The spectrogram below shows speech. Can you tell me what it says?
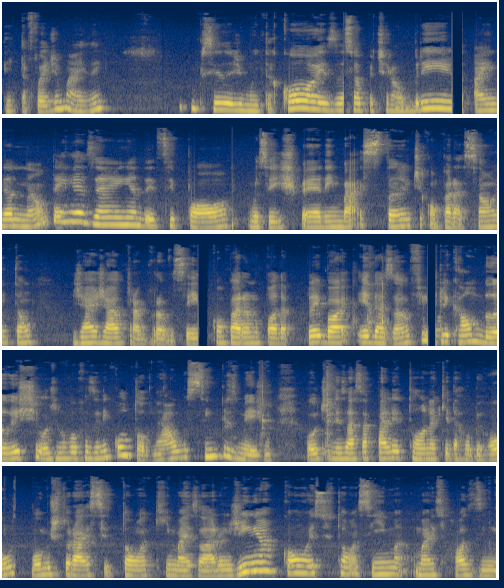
Eita, foi demais, hein? Não precisa de muita coisa, só para tirar o brilho. Ainda não tem resenha desse pó. Vocês esperem bastante comparação, então já já eu trago para vocês comparando o pó da Playboy e da Zanf. Aplicar um blush, hoje não vou fazer nem contorno, é algo simples mesmo. Vou utilizar essa paletona aqui da Ruby Rose. Vou misturar esse tom aqui mais laranjinha com esse tom acima mais rosinha.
